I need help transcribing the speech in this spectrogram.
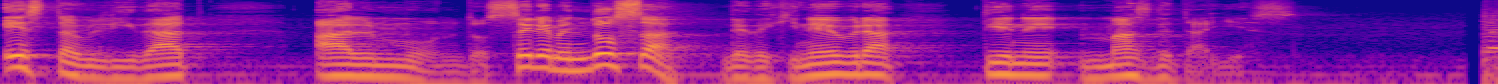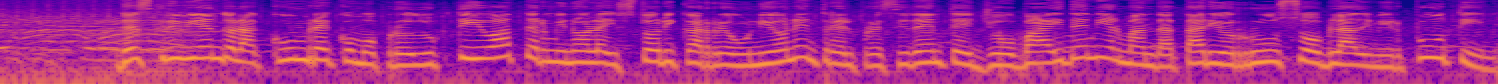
estabilidad al mundo. Celia Mendoza, desde Ginebra, tiene más detalles. Describiendo la cumbre como productiva, terminó la histórica reunión entre el presidente Joe Biden y el mandatario ruso Vladimir Putin,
